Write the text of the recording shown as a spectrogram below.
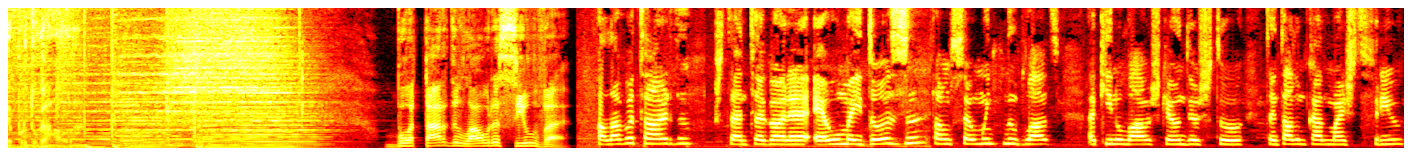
é Portugal. Boa tarde, Laura Silva. Olá, boa tarde. Portanto, agora é 1 e 12 está um céu muito nublado aqui no Laos, que é onde eu estou. Tem estado um bocado mais de frio,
